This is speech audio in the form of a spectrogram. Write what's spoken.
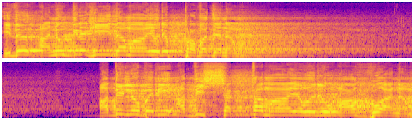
ഇത് അനുഗ്രഹീതമായ ഒരു പ്രവചനം. അതിലുപരി അതിശക്തമായ ഒരു ആഹ്വാനം.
